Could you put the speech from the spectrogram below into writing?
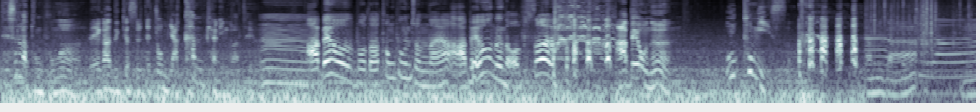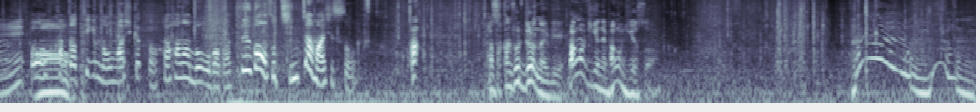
테슬라 통풍은 내가 느꼈을 때 좀 약한 편인 것 같아요. 음 아베오보다 통풍 좋나요? 아베오는 없어요. 아베오는 우풍이 있어. 감사합니다. 네. 오 어, 감자 튀김 너무 맛있겠다. 하나 먹어봐봐. 뜨거워서 진짜 맛있어. 바삭한 소리 들었나 우리? 방금 튀겼네. 방금 튀겼어. 음,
